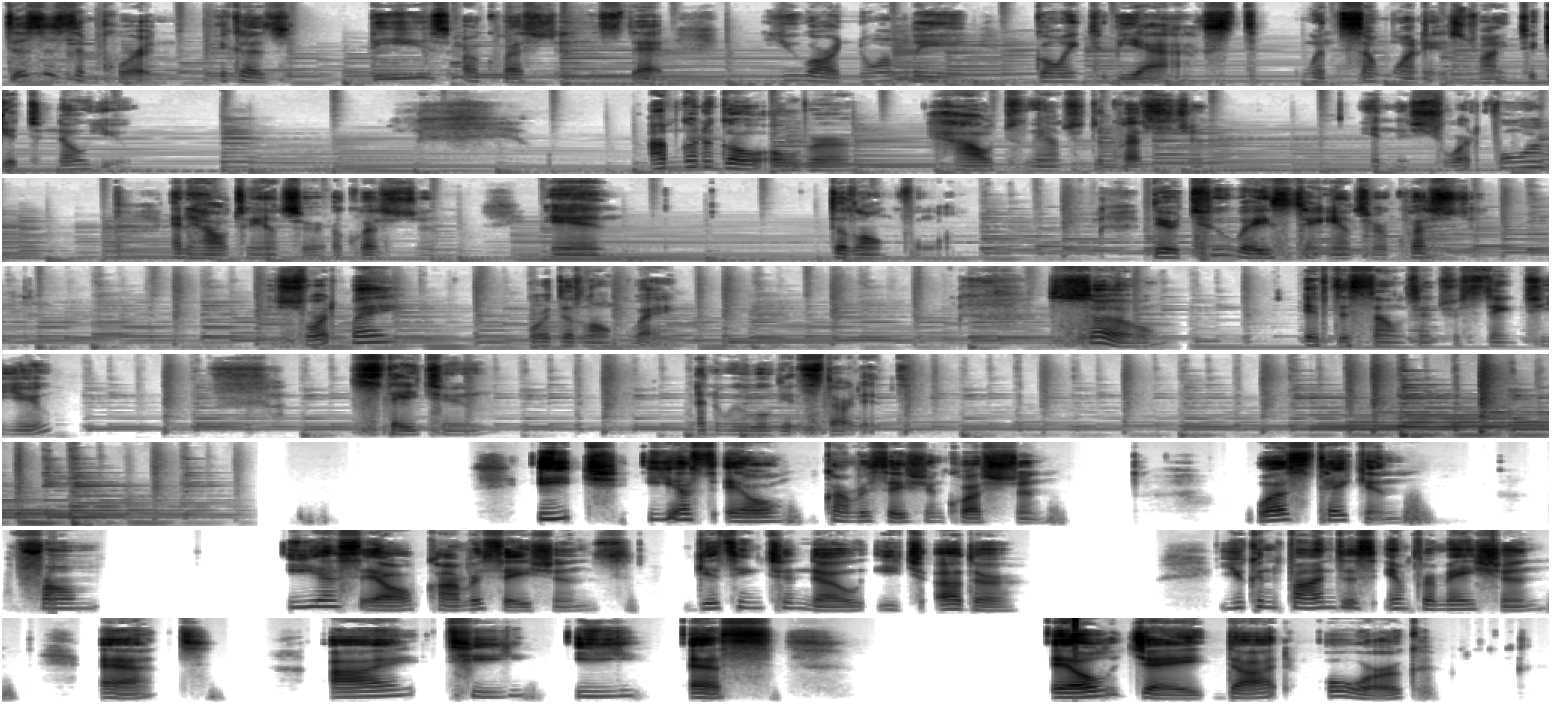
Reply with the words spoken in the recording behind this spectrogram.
This is important because these are questions that you are normally going to be asked when someone is trying to get to know you. I'm going to go over how to answer the question in the short form and how to answer a question in the long form. There are two ways to answer a question short way or the long way. So, if this sounds interesting to you, stay tuned and we will get started. Each ESL conversation question was taken from ESL Conversations Getting to Know Each Other. You can find this information at iteslj.org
